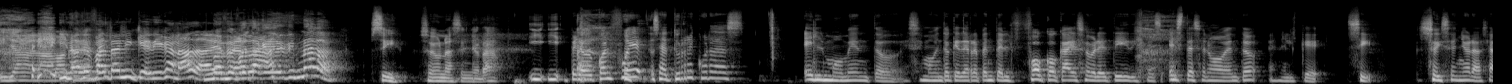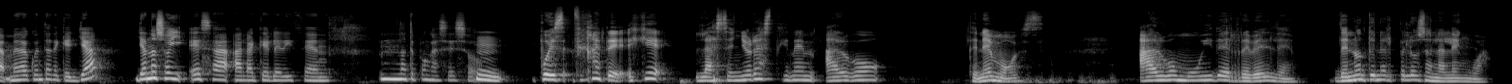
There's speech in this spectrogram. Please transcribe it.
Y ya no, Y no hace decir. falta ni que diga nada. ¿No ¿eh? hace falta que decir nada? Sí, soy una señora. Y, y- pero ¿cuál fue? O sea, ¿tú recuerdas el momento, ese momento que de repente el foco cae sobre ti y dices, este es el momento en el que sí, soy señora? O sea, me he dado cuenta de que ya, ya no soy esa a la que le dicen, "Mm, no te pongas eso. Hmm. Pues fíjate, es que las señoras tienen algo, tenemos algo muy de rebelde, de no tener pelos en la lengua,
